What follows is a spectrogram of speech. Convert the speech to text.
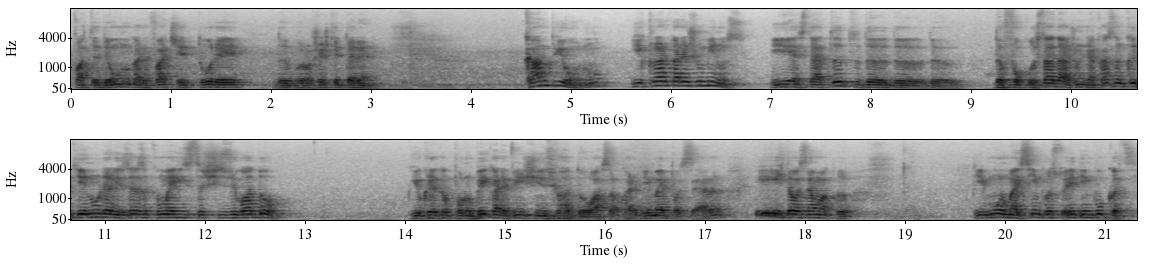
față de unul care face ture de roșește teren. Campionul e clar că are și un minus. Este atât de, de, de, de focusat de a ajunge acasă, încât el nu realizează că mai există și ziua a doua. Eu cred că porumbei care vin și în ziua a doua sau care vin mai pe seară, ei își dau seama că e mult mai simplu să o iei din bucăți.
